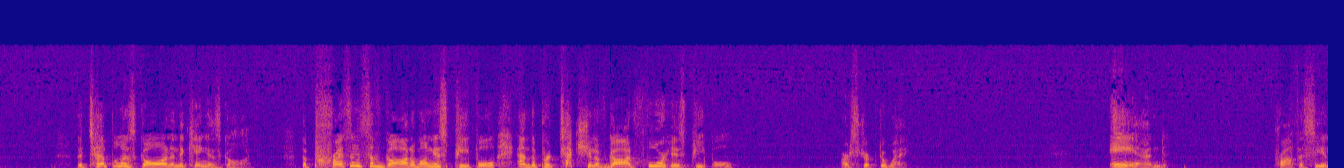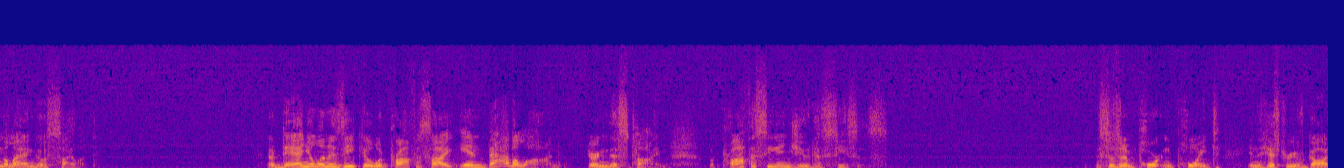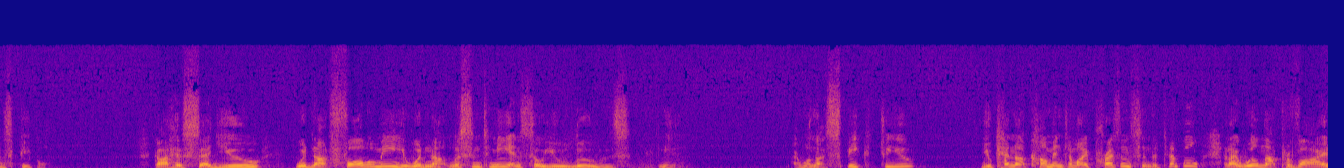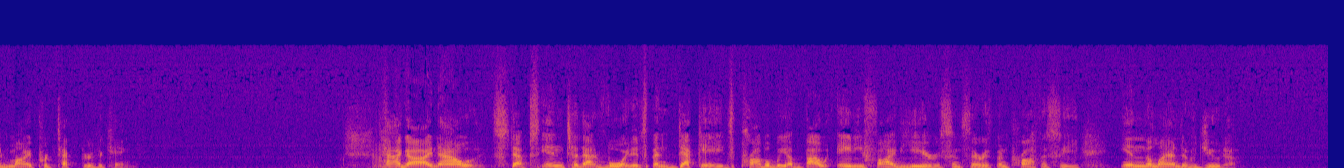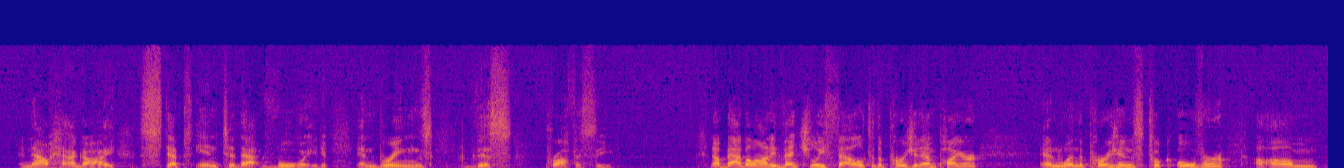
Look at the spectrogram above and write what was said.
the temple is gone and the king is gone. The presence of God among his people and the protection of God for his people are stripped away. And prophecy in the land goes silent. Now, Daniel and Ezekiel would prophesy in Babylon during this time, but prophecy in Judah ceases. This is an important point in the history of God's people. God has said, You would not follow me, you would not listen to me, and so you lose me. I will not speak to you. You cannot come into my presence in the temple, and I will not provide my protector, the king. Haggai now steps into that void. It's been decades, probably about 85 years since there has been prophecy in the land of Judah. And now Haggai steps into that void and brings this prophecy. Now, Babylon eventually fell to the Persian Empire, and when the Persians took over, uh, um,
